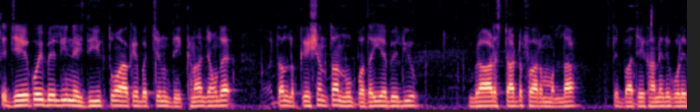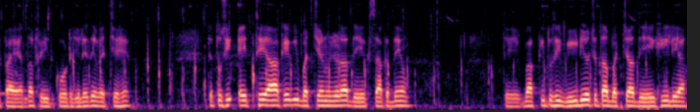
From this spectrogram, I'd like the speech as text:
ਤੇ ਜੇ ਕੋਈ ਬੇਲੀ ਨਜ਼ਦੀਕ ਤੋਂ ਆ ਕੇ ਬੱਚੇ ਨੂੰ ਦੇਖਣਾ ਚਾਹੁੰਦਾ ਤਾਂ ਲੋਕੇਸ਼ਨ ਤੁਹਾਨੂੰ ਪਤਾ ਹੀ ਹੈ ਬੇਲੀਓ। ਬਰਾੜ ਸਟੱਡ ਫਾਰਮ ਮੱਲਾ ਤੇ ਬਾਜੇਖਾਨੇ ਦੇ ਕੋਲੇ ਪੈ ਜਾਂਦਾ ਫਰੀਦਕੋਟ ਜ਼ਿਲ੍ਹੇ ਦੇ ਵਿੱਚ ਇਹ। ਤੇ ਤੁਸੀਂ ਇੱਥੇ ਆ ਕੇ ਵੀ ਬੱਚੇ ਨੂੰ ਜਿਹੜਾ ਦੇਖ ਸਕਦੇ ਹੋ। ਤੇ ਬਾਕੀ ਤੁਸੀਂ ਵੀਡੀਓ 'ਚ ਤਾਂ ਬੱਚਾ ਦੇਖ ਹੀ ਲਿਆ।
